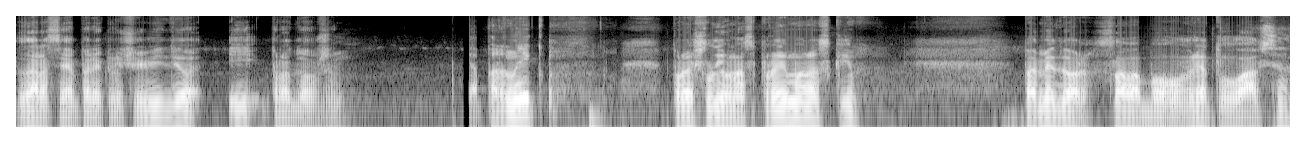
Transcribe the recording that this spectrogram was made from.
Зараз я переключу відео і продовжимо. Я парник. Пройшли у нас приморозки. Помідор, слава Богу, врятувався.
